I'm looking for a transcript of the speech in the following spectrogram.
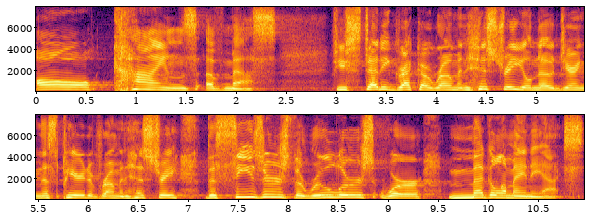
all kinds of mess. If you study Greco Roman history, you'll know during this period of Roman history, the Caesars, the rulers, were megalomaniacs.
